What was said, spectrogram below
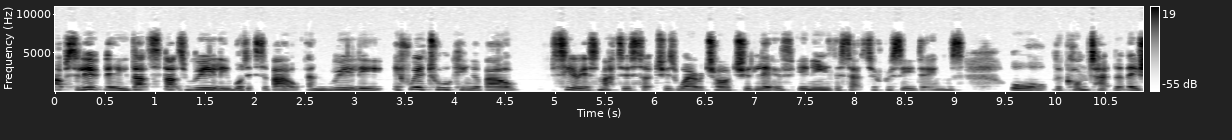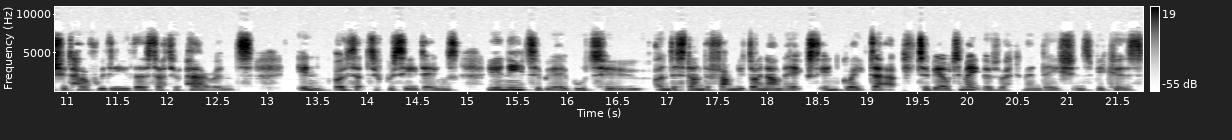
Absolutely, that's that's really what it's about. And really, if we're talking about serious matters such as where a child should live in either sets of proceedings or the contact that they should have with either set of parents in both sets of proceedings, you need to be able to understand the family dynamics in great depth to be able to make those recommendations because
